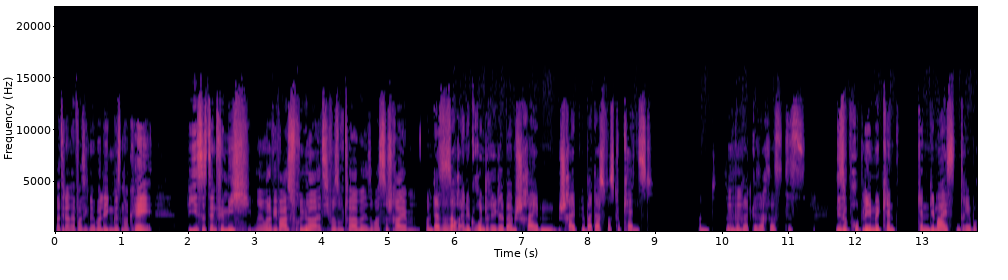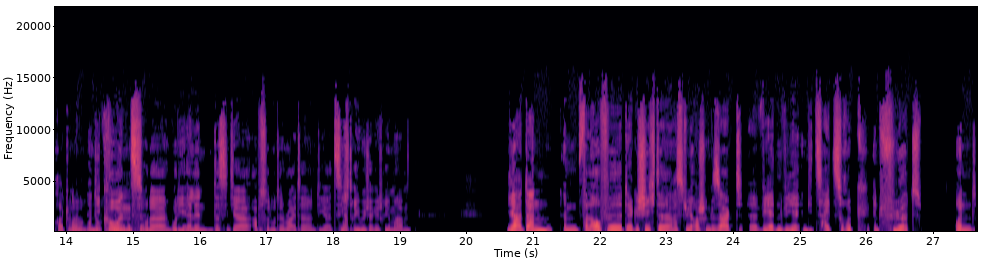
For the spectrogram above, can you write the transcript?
weil sie dann einfach sich nur überlegen müssen, okay, wie ist es denn für mich, ne? oder wie war es früher, als ich versucht habe, sowas zu schreiben. Und das ist auch eine Grundregel beim Schreiben, schreib über das, was du kennst. Und so wie du Mhm. gerade gesagt hast, das, diese Probleme kennt, kennen die meisten Drehbuchautoren. Genau. Und die Coens oder Woody Ja. Allen, das sind ja absolute Writer, die ja zig Ja. Drehbücher geschrieben haben. Ja, dann im Verlaufe der Geschichte, hast du ja auch schon gesagt, äh, werden wir in die Zeit zurück entführt. Und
